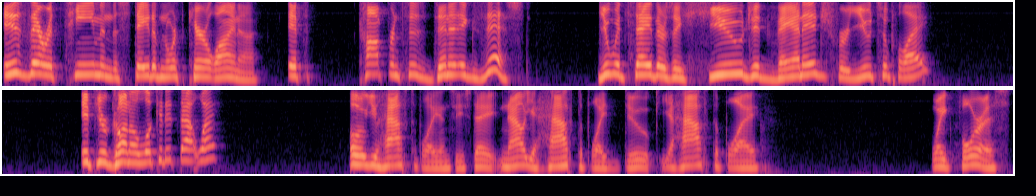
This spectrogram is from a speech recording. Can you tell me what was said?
is there a team in the state of North Carolina if conferences didn't exist? You would say there's a huge advantage for you to play? If you're going to look at it that way? Oh, you have to play NC State. Now you have to play Duke. You have to play Wake Forest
